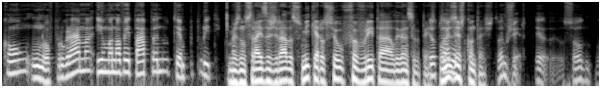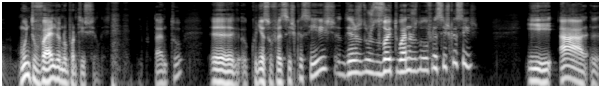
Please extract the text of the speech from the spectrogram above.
com um novo programa e uma nova etapa no tempo político. Mas não será exagerado assumir que era o seu favorito à liderança do PS, eu pelo tenho, menos neste contexto. Vamos ver. Eu sou muito velho no Partido Socialista. E, portanto, eh, conheço o Francisco Assis desde os 18 anos do Francisco Assis. E há, eh,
